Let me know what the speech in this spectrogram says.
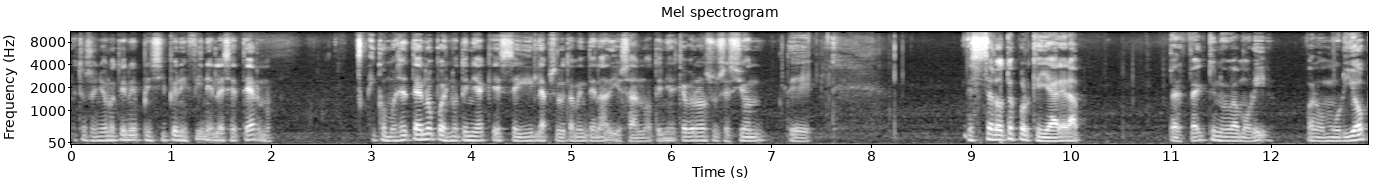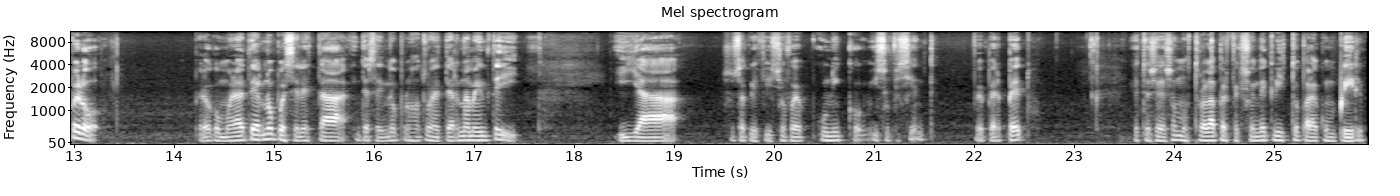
Nuestro Señor no tiene principio ni fin, Él es eterno. Y como es eterno, pues no tenía que seguirle absolutamente a nadie. O sea, no tenía que haber una sucesión de, de sacerdotes porque ya era perfecto y no iba a morir. Bueno, murió, pero, pero como era eterno, pues Él está intercediendo por nosotros eternamente y, y ya su sacrificio fue único y suficiente, fue perpetuo. Entonces eso mostró la perfección de Cristo para cumplir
